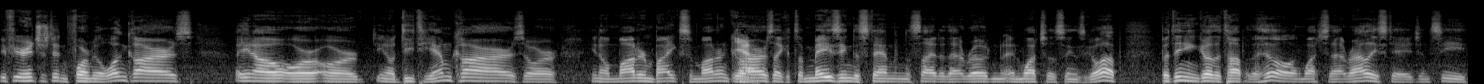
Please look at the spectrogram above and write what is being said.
If you're interested in Formula One cars, you know, or or you know DTM cars, or you know modern bikes and modern Yeah. cars, like it's amazing to stand on the side of that road and, and watch those things go up. But then you can go to the top of the hill and watch that rally stage and see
